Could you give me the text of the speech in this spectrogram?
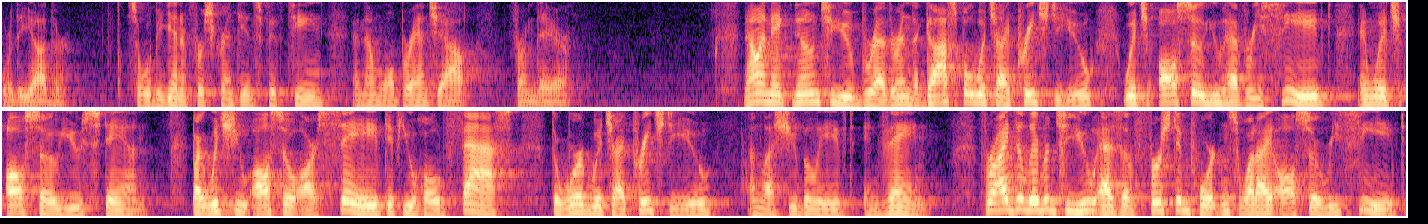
or the other? So, we'll begin in 1 Corinthians 15, and then we'll branch out from there. Now I make known to you, brethren, the gospel which I preached to you, which also you have received, in which also you stand, by which you also are saved, if you hold fast the word which I preached to you, unless you believed in vain. For I delivered to you as of first importance what I also received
